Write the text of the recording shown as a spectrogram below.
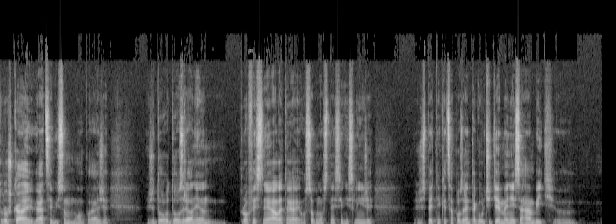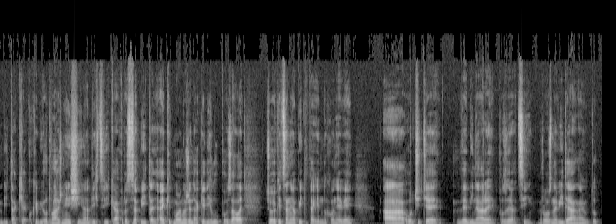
troška aj viacej by som mohol povedať, že, že do, dozrel nielen profesne, ale tak aj osobnostne si myslím, že, že spätne keď sa pozriem, tak určite menej sa hambiť, e, byť taký ako keby odvážnejší na tých cvikách, proste sa pýtať, aj keď možno, že takedy hlúposť, ale človek keď sa neopýta, tak jednoducho nevie. A určite webináre, pozerať si rôzne videá na YouTube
